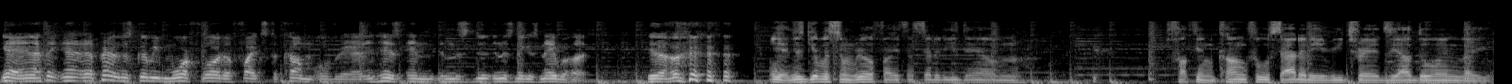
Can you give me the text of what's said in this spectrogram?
Yeah, and I think and apparently there's gonna be more Florida fights to come over there in his in, in this in this nigga's neighborhood. You know? Yeah, just give us some real fights instead of these damn fucking Kung Fu Saturday retreads y'all doing. Like,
